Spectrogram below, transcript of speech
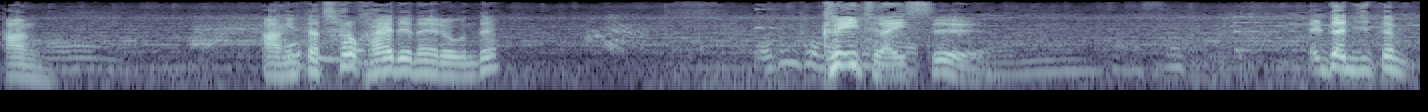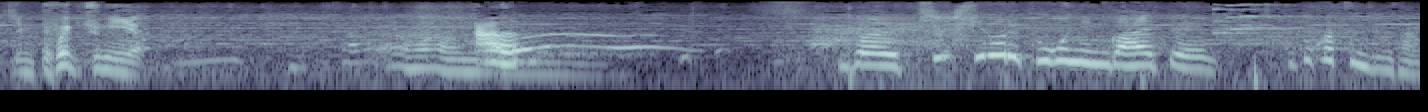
앙. 아, 앙, 일단 차로 가야 되나, 여러분들? 그레이트. 나이스. 일단, 일단, 지금 포획 중이에요. 아, 이거 피, 피로리 포고님과 할 때 똑같은 증상.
